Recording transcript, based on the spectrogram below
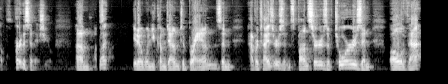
a partisan issue. Um, but, you know, when you come down to brands and advertisers and sponsors of tours and all of that,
